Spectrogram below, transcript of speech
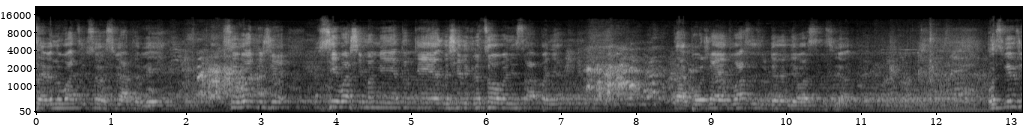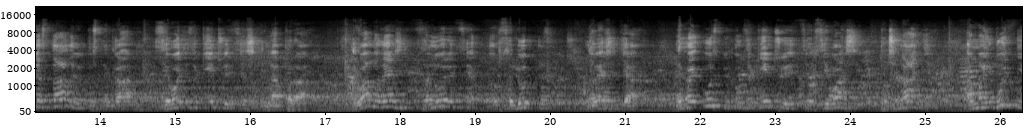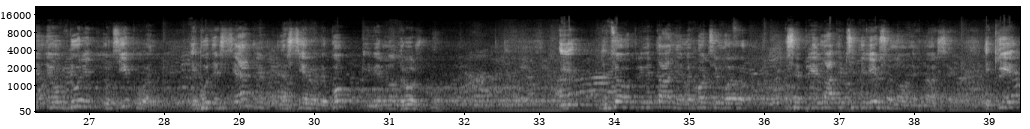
Це винуваті всього свята ви. Сьогодні ж всі ваші моменти лише декрацовані сапання. Так, поважають вас і зробили для вас свято. Ось ви вже стали випускниками. Сьогодні закінчується шкільна пора. І вам належить зануритися абсолютно нове життя. Нехай успіхом закінчуються всі ваші починання, а майбутнє не обдурить очікувань і буде щедрим на щиру любов і вірну дружбу. І до цього привітання ми хочемо ще приєднати вчителів шановних наших, які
